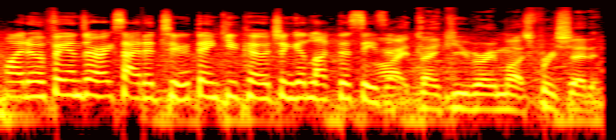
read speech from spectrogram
Well, I know fans are excited too. Thank you, Coach, and good luck this season. All right, thank you very much. Appreciate it.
